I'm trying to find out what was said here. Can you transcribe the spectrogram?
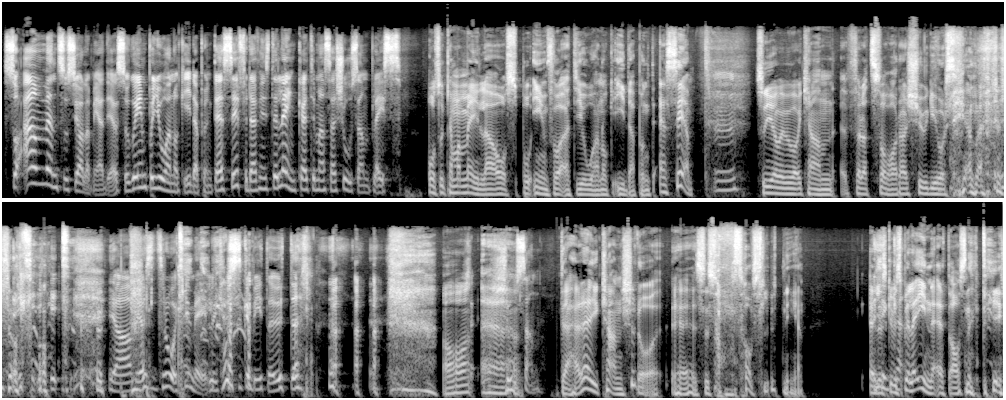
Så använd sociala medier. Så gå in på johanochida.se för där finns det länkar till massa tjosan place. Och så kan man mejla oss på info.johanochida.se. Så gör vi vad vi kan för att svara 20 år senare. Ja, jag är så tråkig mejl. Vi kanske ska byta ut den. ja, eh, Tjosan. det här är ju kanske då eh, säsongsavslutningen. Eller ska vi spela in ett avsnitt till?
